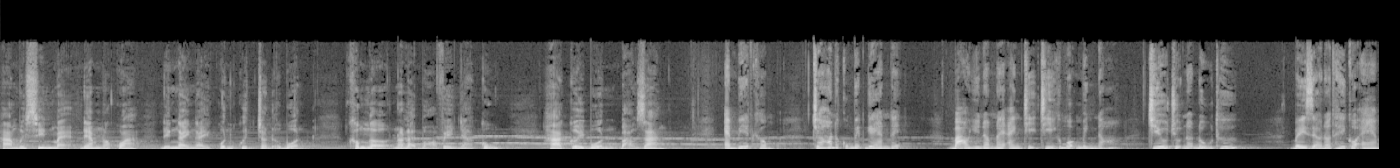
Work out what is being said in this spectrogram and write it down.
Hà mới xin mẹ đem nó qua Để ngày ngày quấn quýt cho đỡ buồn. Không ngờ nó lại bỏ về nhà cũ. Hà cười buồn bảo Giang. Em biết không Chó nó cũng biết ghen đấy. Bao nhiêu năm nay anh chị chỉ có mỗi mình nó Chiều chuộng nó đủ thứ. Bây giờ nó thấy có em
